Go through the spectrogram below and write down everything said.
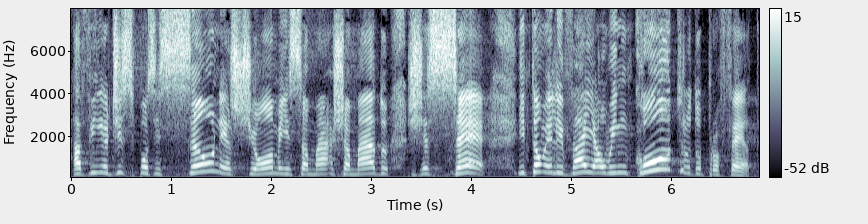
Havia disposição neste homem chamado Jessé. Então ele vai ao encontro do profeta.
